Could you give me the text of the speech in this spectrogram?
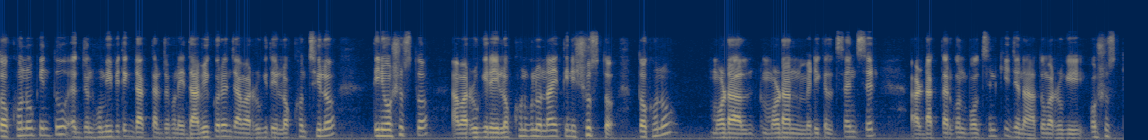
তখনও কিন্তু একজন হোমিওপ্যাথিক ডাক্তার যখন এই দাবি করেন যে, আমার রুগীতে এই লক্ষণ ছিল, তিনি অসুস্থ, আমার রুগীর এই লক্ষণগুলো নাই, তিনি সুস্থ, তখনও মডার্ন মডার্ন মেডিকেল সায়েন্সের আর ডাক্তারগণ বলছেন কি যে না, তোমার রুগী অসুস্থ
